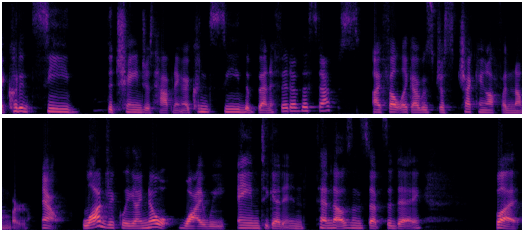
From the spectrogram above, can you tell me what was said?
I couldn't see the changes happening. I couldn't see the benefit of the steps. I felt like I was just checking off a number. Now, logically, I know why we aim to get in 10,000 steps a day. But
